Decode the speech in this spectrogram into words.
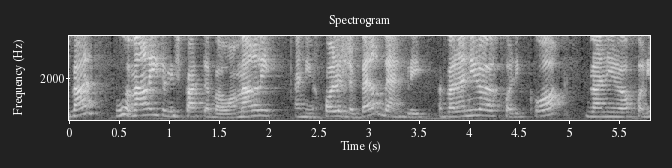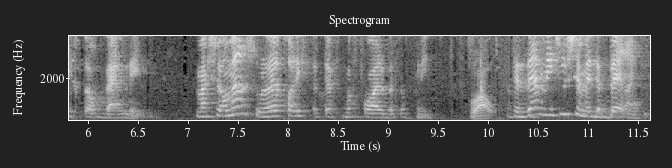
ואז הוא אמר לי את המשפט הבא, הוא אמר לי, אני יכול לדבר באנגלית, אבל אני לא יכול לקרוא ואני לא יכול לכתוב באנגלית. מה שאומר שהוא לא יכול להשתתף בפועל בתוכנית. וואו. וזה מישהו שמדבר אנגלית.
